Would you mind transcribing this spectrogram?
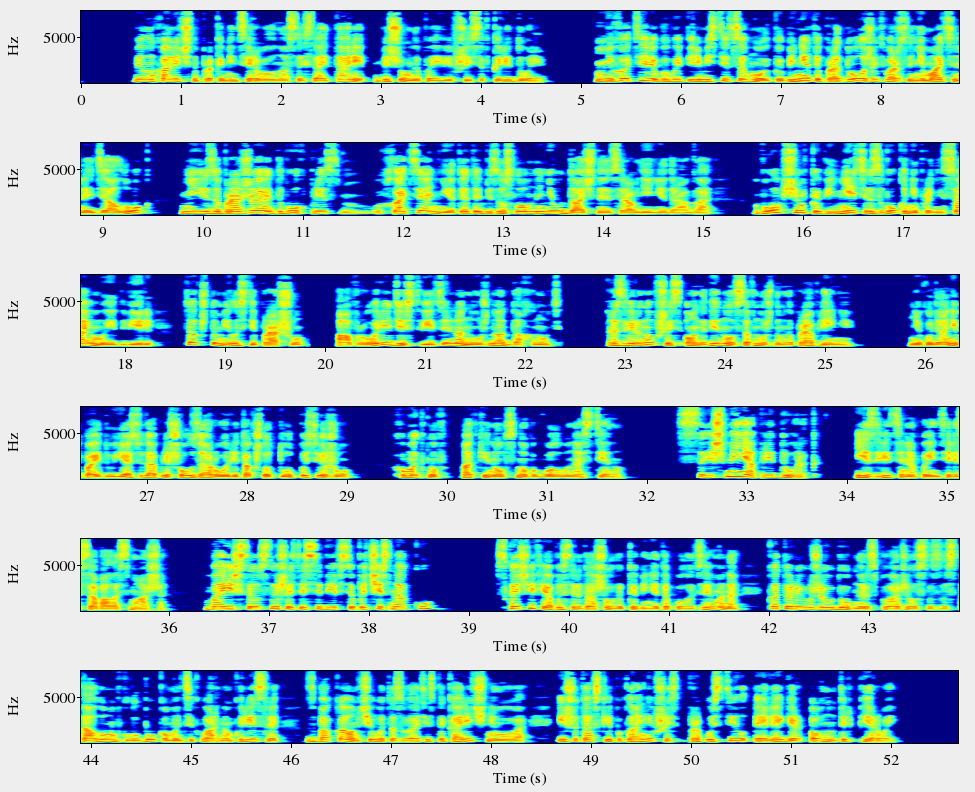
Меланхолично прокомментировал нас и Сайтари, бесшумно появившийся в коридоре. Не хотели бы вы переместиться в мой кабинет и продолжить ваш занимательный диалог не изображает двух пресс... Хотя нет, это, безусловно, неудачное сравнение, дорогая. В общем, в кабинете звуконепроницаемые двери, так что милости прошу. Авроре действительно нужно отдохнуть. Развернувшись, он двинулся в нужном направлении. «Никуда не пойду, я сюда пришел за Рори, так что тут посижу». Хмыкнув, откинул снова голову на стену. «Сышь меня, придурок!» – язвительно поинтересовалась Маша. «Боишься услышать о себе все по чесноку?» Вскочив, я быстро дошел до кабинета полудемона, который уже удобно расположился за столом в глубоком антикварном кресле с бокалом чего-то золотисто-коричневого и, шутовски поклонившись, пропустил Элегер внутрь первой.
